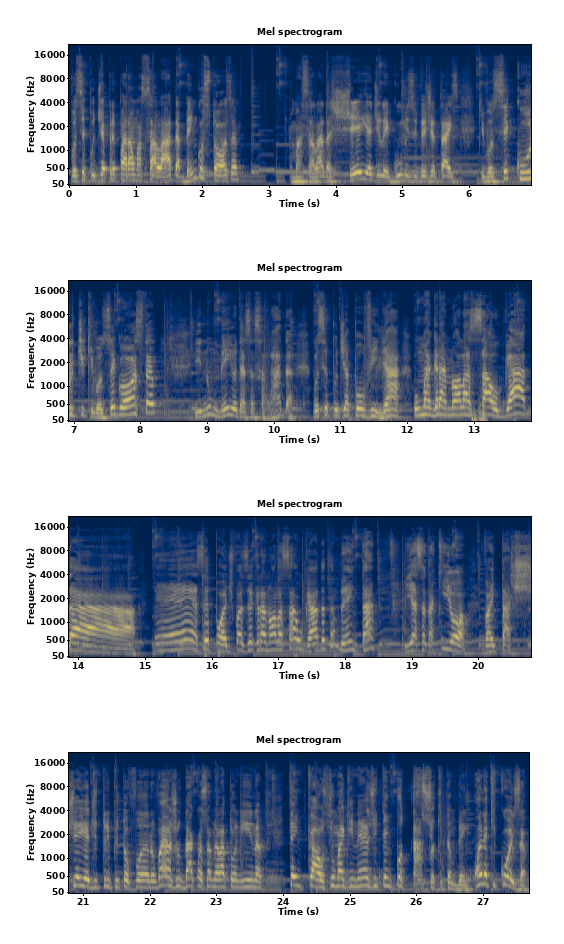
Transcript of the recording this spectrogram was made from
Você podia preparar uma salada bem gostosa, uma salada cheia de legumes e vegetais que você curte, que você gosta. E no meio dessa salada, você podia polvilhar uma granola salgada. É, você pode fazer granola salgada também, tá? E essa daqui, ó, vai estar tá cheia de triptofano, vai ajudar com a sua melatonina. Tem cálcio, magnésio e tem potássio aqui também. Olha que coisa!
